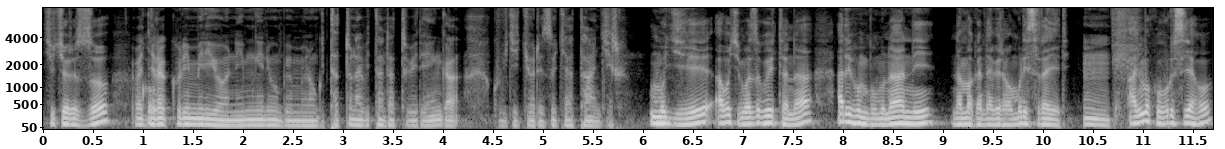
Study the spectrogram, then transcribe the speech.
Icyo cyorezo bagera kuri miliyoni imwe n'ibihumbi mirongo itatu na bitandatu birenga kuva iki cyorezo cyatangira. Mu gihe abo kimaze guhitana ari ibihumbi umunani na magana abiri muri israel. Hanyuma ku burusiya ho?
